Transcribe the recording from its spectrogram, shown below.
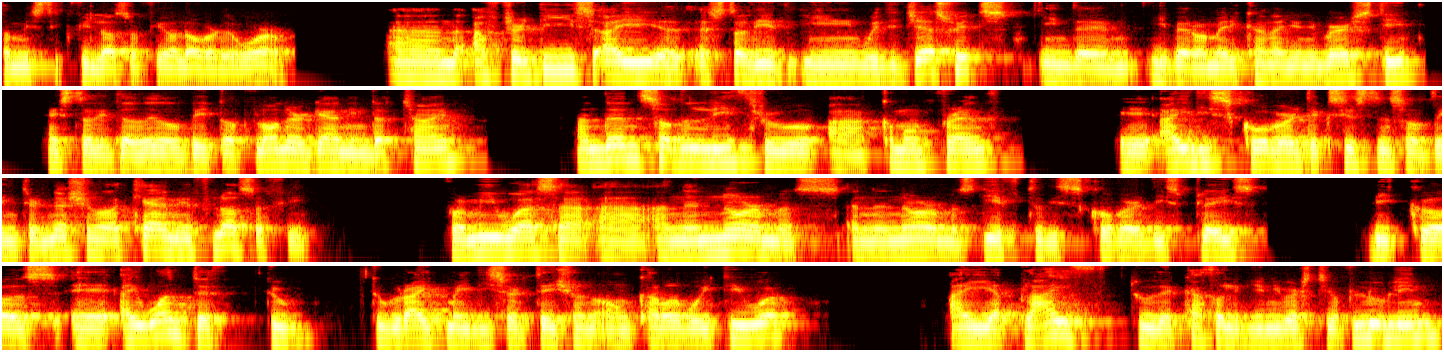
Thomistic philosophy all over the world. And after this, I uh, studied in, with the Jesuits in the Iberoamericana University. I studied a little bit of Lonergan in that time. And then suddenly, through a common friend, I discovered the existence of the International Academy of Philosophy. For me, was a, a, an enormous, an enormous gift to discover this place because uh, I wanted to, to write my dissertation on Karol Wojtyła. I applied to the Catholic University of Lublin,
